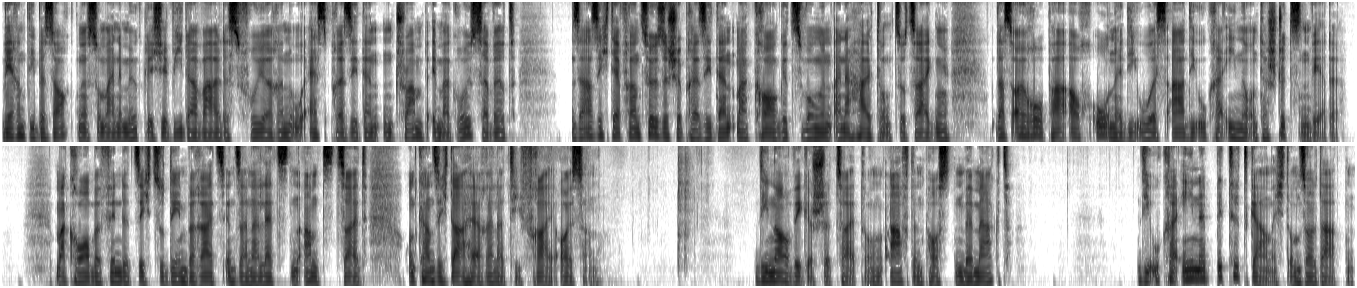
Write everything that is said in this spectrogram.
Während die Besorgnis um eine mögliche Wiederwahl des früheren US-Präsidenten Trump immer größer wird, sah sich der französische Präsident Macron gezwungen, eine Haltung zu zeigen, dass Europa auch ohne die USA die Ukraine unterstützen werde. Macron befindet sich zudem bereits in seiner letzten Amtszeit und kann sich daher relativ frei äußern. Die norwegische Zeitung Aftenposten bemerkt, die Ukraine bittet gar nicht um Soldaten.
